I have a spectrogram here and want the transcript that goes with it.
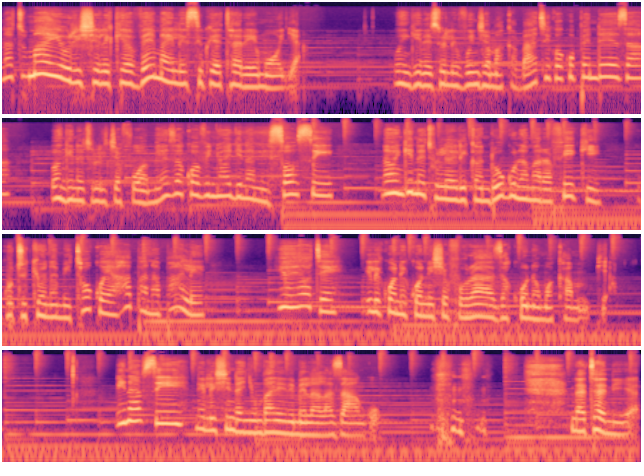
Natumai ulisherekea vema ile siku ya tarehe moja. Wengine tulivunja makabati kwa kupendeza, wengine tulichafua meza kwa vinywaji na misosi, na wengine tulialika ndugu na marafiki, huku tukiwa na mitoko ya hapa na pale. Yoyote ilikuwa ni kuonyesha furaha za kuona mwaka mpya. Binafsi nilishinda nyumbani nimelala zangu Natania.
